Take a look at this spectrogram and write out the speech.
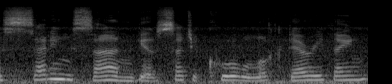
the setting sun gives such a cool look to everything.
